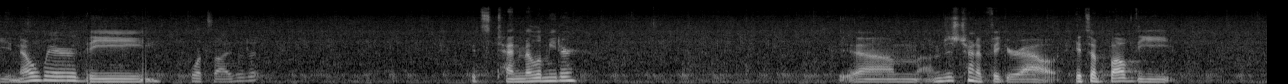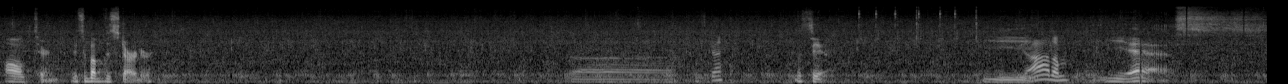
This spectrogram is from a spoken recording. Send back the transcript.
You know where the What size is it? It's 10 millimeter. Um, I'm just trying to figure out. It's above the altern. It's above the starter. This guy. Let's see it. Ye- Got him. Yes.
